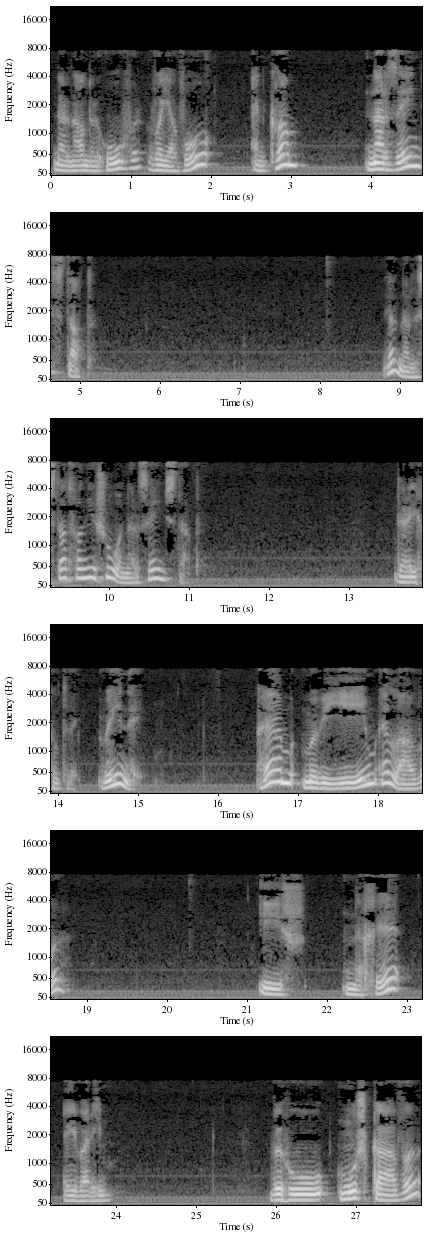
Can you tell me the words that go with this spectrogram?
naar een andere oever, Vayavo, en kwam naar zijn stad. Ja, naar de stad van Yeshua, naar zijn stad. De regel 2. Wene. Hem meviim elave ish neche eivarim. Vehu mushkave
